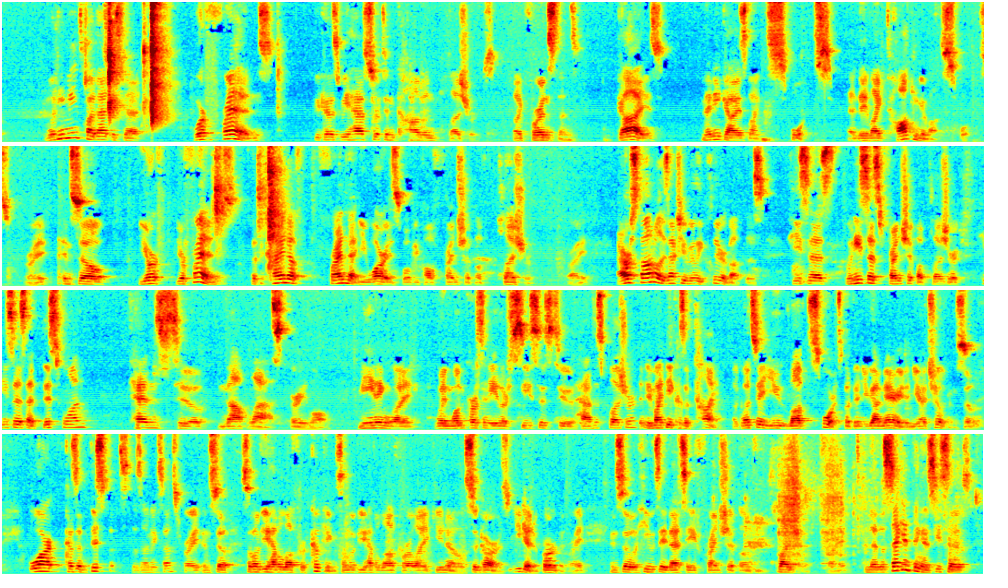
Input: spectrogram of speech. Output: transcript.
What he means by that is that we're friends because we have certain common pleasures. Like, for instance, guys, many guys like sports and they like talking about sports, right? And so you're, you're friends, but the kind of friend that you are is what we call friendship of pleasure, right? Aristotle is actually really clear about this. He says, when he says friendship of pleasure, he says that this one tends to not last very long. Meaning, like, when one person either ceases to have this pleasure, it might be because of time. Like, let's say you loved sports, but then you got married and you had children. So, or because of distance. Does that make sense? Right? And so, some of you have a love for cooking. Some of you have a love for, like, you know, cigars. You get a bourbon, right? And so he would say that's a friendship of pleasure, right? And then the second thing is he says,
